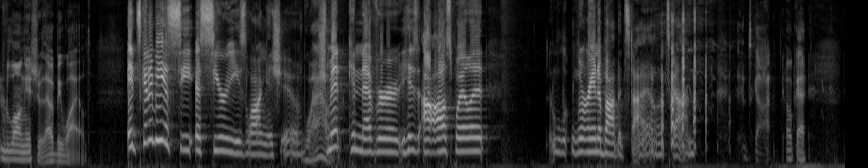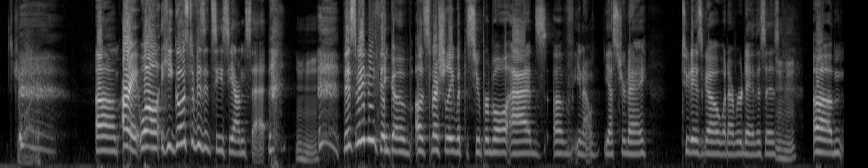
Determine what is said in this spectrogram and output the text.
long issue? That would be wild. it's gonna be a se- a series long issue. Wow. Schmidt can never his. I'll, I'll spoil it. L- Lorena Bobbitt style. It's gone. It's gone. Okay. It's July. Um, all right. Well, he goes to visit Cece on set. this made me think of, especially with the Super Bowl ads of, you know, yesterday, two days ago, whatever day this is, um,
